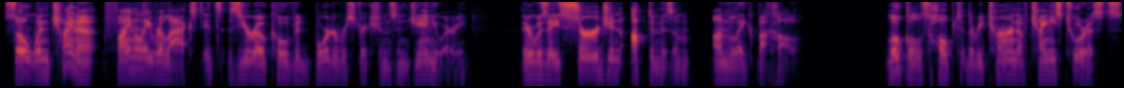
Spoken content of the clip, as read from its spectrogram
So, when China finally relaxed its zero COVID border restrictions in January, there was a surge in optimism on Lake Baikal. Locals hoped the return of Chinese tourists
